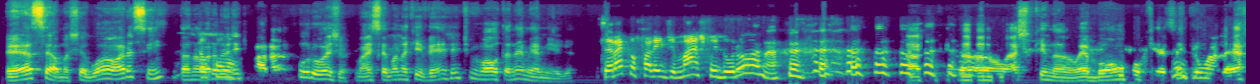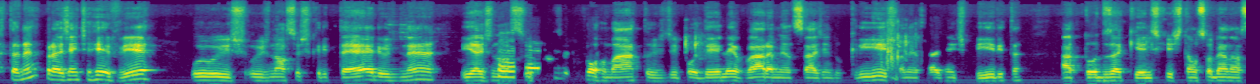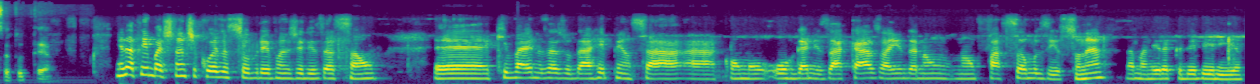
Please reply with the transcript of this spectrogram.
É, Selma, chegou a hora sim. Está na Tô hora com... da gente parar por hoje. Mas semana que vem a gente volta, né, minha amiga? Será que eu falei demais? Fui durona? Acho que não, acho que não. É bom porque é sempre um alerta, né? Para a gente rever os, os nossos critérios, né? E os nossos, é. nossos formatos de poder levar a mensagem do Cristo, a mensagem espírita, a todos aqueles que estão sob a nossa tutela. Ainda tem bastante coisa sobre evangelização é, que vai nos ajudar a repensar a como organizar caso ainda não, não façamos isso, né? Da maneira que deveria.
